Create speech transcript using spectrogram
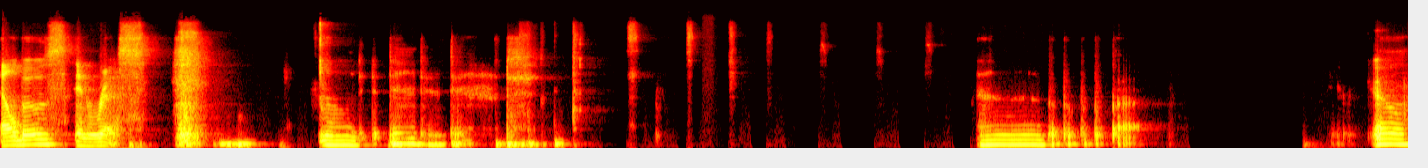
elbows and wrists. Uh, Here we go.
